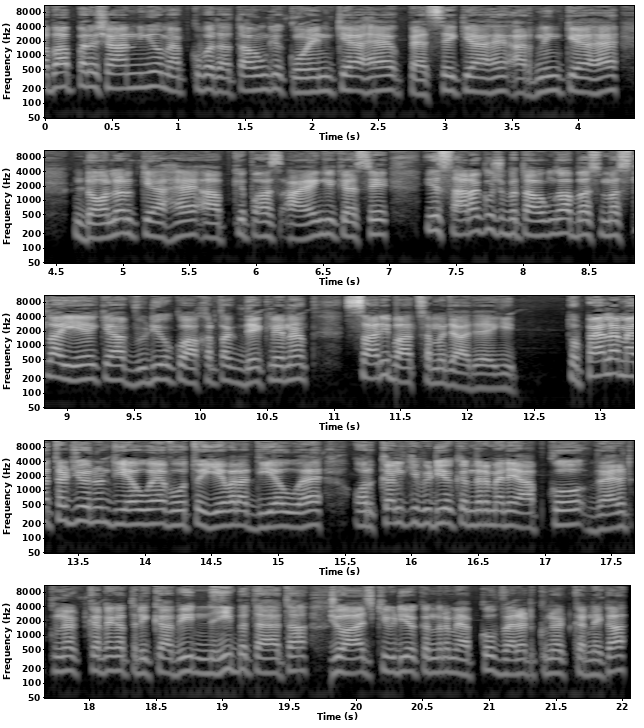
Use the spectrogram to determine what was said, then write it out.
अब आप परेशान नहीं हो, मैं आपको बताता हूँ कि कोइन क्या है, पैसे क्या है अर्निंग क्या है डॉलर क्या है, आपके पास आएँगे कैसे, ये सारा कुछ बताऊँगा। बस मसला ये है कि आप वीडियो को आखिर तक देख लेना, सारी बात समझ आ जाएगी। तो पहला मेथड जो इन्होंने दिया हुआ है, वो तो ये वाला दिया हुआ है और कल की वीडियो के अंदर मैंने आपको वैलेट कनेक्ट करने का तरीका भी नहीं बताया था, जो आज की वीडियो के अंदर मैं आपको वैलेट कनेक्ट करने का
